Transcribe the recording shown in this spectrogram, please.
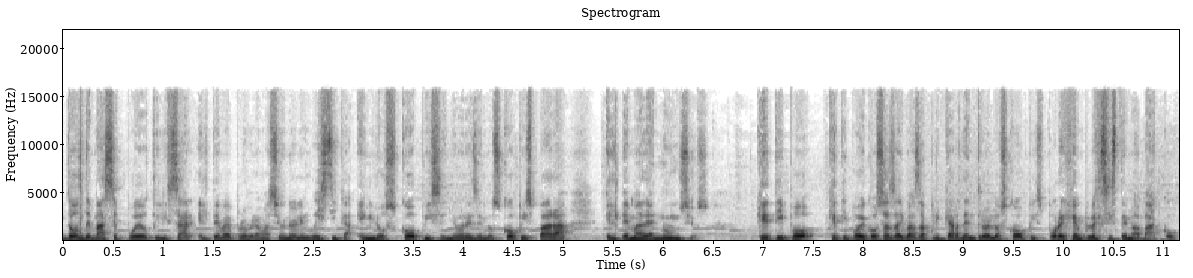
¿Dónde más se puede utilizar el tema de programación neolingüística? En los copies, señores, en los copies para el tema de anuncios. ¿Qué tipo, qué tipo de cosas ahí vas a aplicar dentro de los copies? Por ejemplo, el sistema BACO.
